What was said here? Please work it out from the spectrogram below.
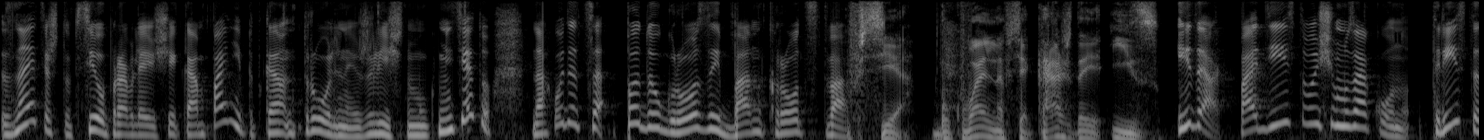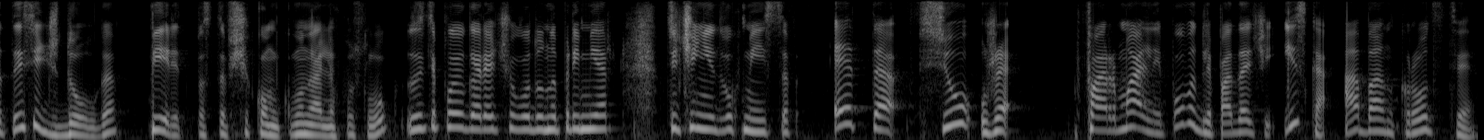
знаете, что все управляющие компании, подконтрольные жилищному комитету, находятся под угрозой банкротства? Все. Буквально все. Каждая из. Итак, по действующему закону 300 тысяч долга перед поставщиком коммунальных услуг за тепло и горячую воду, например, в течение двух месяцев. Это все уже формальный повод для подачи иска о банкротстве.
